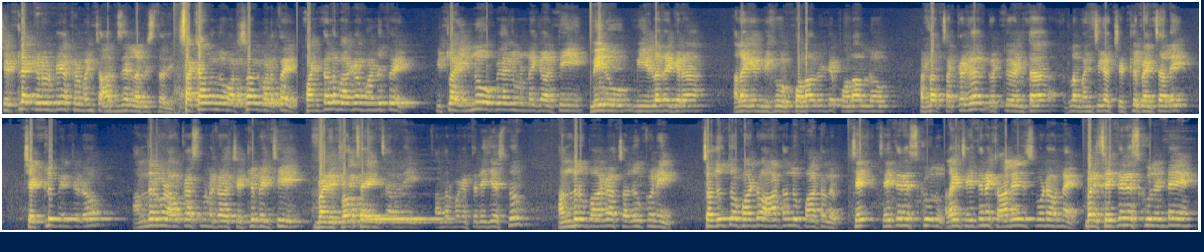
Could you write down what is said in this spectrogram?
చెట్లు ఎక్కడ ఉంటే అక్కడ మంచి ఆక్సిజన్ లభిస్తుంది. సకాలంలో వర్షాలు పడతాయి పంటలు బాగా పండుతాయి. ఇట్లా ఎన్నో ఉపయోగాలు ఉన్నాయి కాబట్టి మీరు మీ ఇళ్ళ దగ్గర అలాగే మీకు పొలాలు ఉంటే పొలాల్లో అట్లా చక్కగా గట్లు వెంట అట్లా మంచిగా చెట్లు పెంచాలి. చెట్లు పెంచడం అందరూ కూడా అవకాశం ఉన్న చెట్లు పెంచి మరి ప్రోత్సహించాలని సందర్భంగా తెలియజేస్తూ అందరూ బాగా చదువుకొని చదువుతో పాటు ఆటలు పాటలు. చై- చైతన్య స్కూల్ అలాగే చైతన్య కాలేజెస్ కూడా ఉన్నాయి. మరి చైతన్య స్కూల్ అంటే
